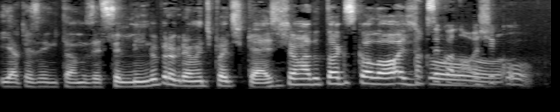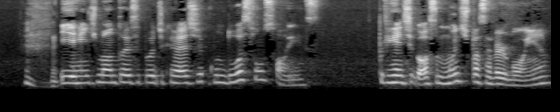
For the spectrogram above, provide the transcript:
e apresentamos esse lindo programa de podcast chamado Toxicológico. Toxicológico. e a gente montou esse podcast com duas funções. Porque a gente gosta muito de passar vergonha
